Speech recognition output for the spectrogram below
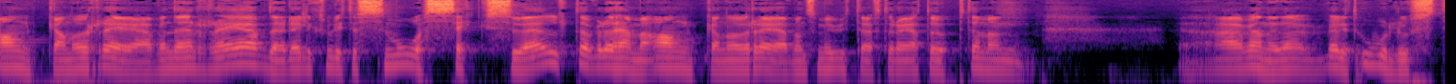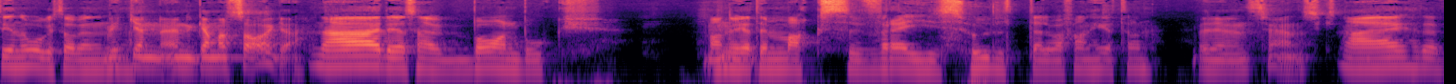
ankan och räven. Det är en räv där. Det är liksom lite småsexuellt över det här med ankan och räven som är ute efter att äta upp det. Men ja, jag vet inte, den är väldigt olustig. Något av en... Vilken, en gammal saga? Nej, det är en sån här barnbok. Han nu Mm. heter Max Vreishult eller vad fan heter han? Är det en svensk? Nej, det är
